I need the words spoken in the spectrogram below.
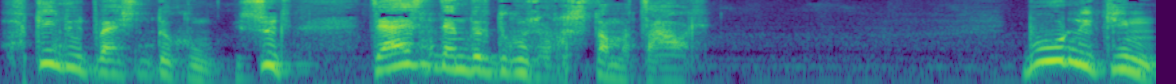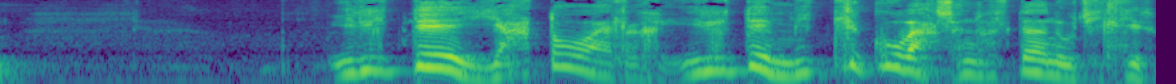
хотын төвд байшинтай хүн эсвэл зайсанд амьдардаг хүн сурах хэрэгтэй юм заавал. Бүүр нэг тийм иргэдээ ядуу байлгах, иргэдээ мэдлэггүй байх сонирхолтой байна гэж хэлэхээр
